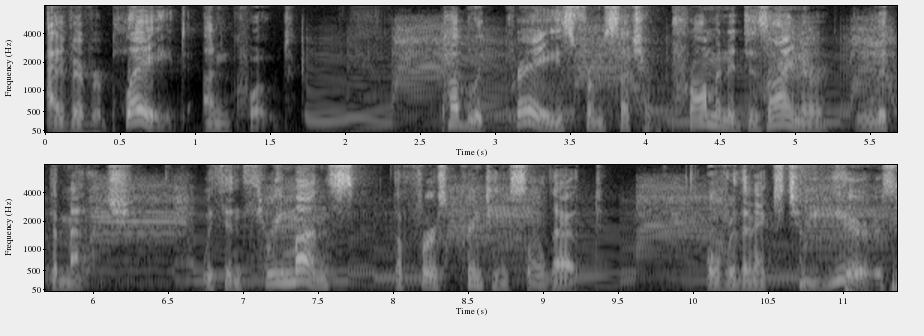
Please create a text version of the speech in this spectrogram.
I've ever played, unquote. Public praise from such a prominent designer lit the match. Within three months, the first printing sold out. Over the next two years,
